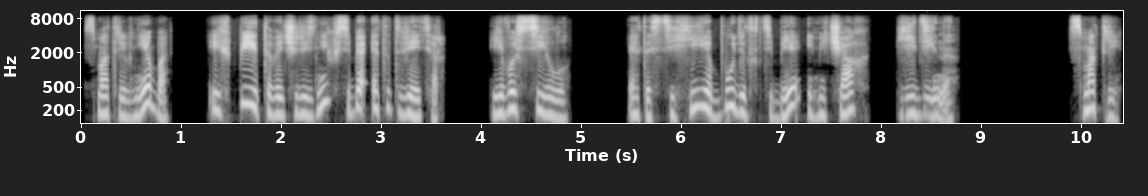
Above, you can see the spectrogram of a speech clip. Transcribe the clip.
смотри в небо и впитывай через них в себя этот ветер, его силу, эта стихия будет в тебе и мечах едина. Смотри.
